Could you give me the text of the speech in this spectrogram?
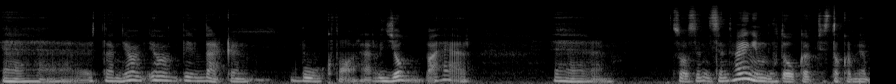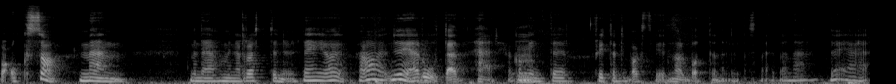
Eh, utan jag, jag vill verkligen bo kvar här och jobba här. Eh, så, sen, sen har jag ingen emot att åka upp till Stockholm och jobba också, men, men där jag har mina rötter nu. Det är jag, ja, nu är jag rotad här. Jag kommer inte flytta tillbaka till Norrbotten eller något sånt där, utan här, nu är jag här.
